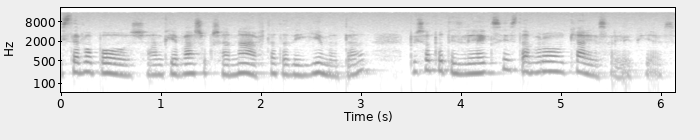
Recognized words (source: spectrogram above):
Πιστεύω πως αν διαβάσω ξανά αυτά τα διηγήματα, πίσω από τις λέξεις θα βρω κι άλλες αλήθειες.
